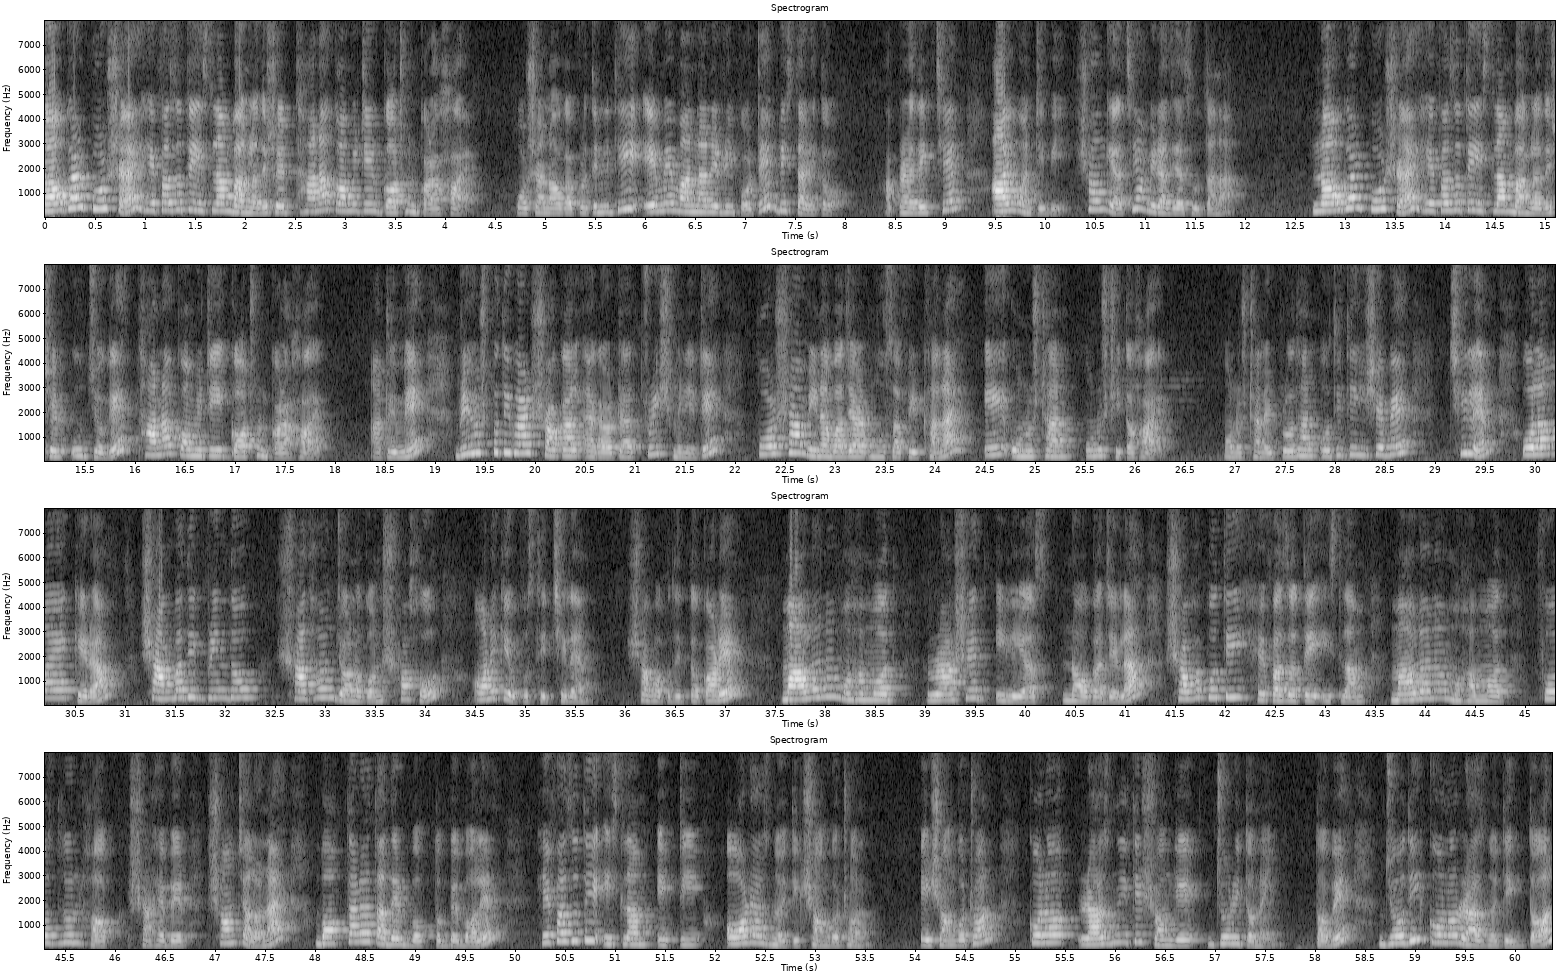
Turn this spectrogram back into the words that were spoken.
নওগাঁর পোরশায় হেফাজতে ইসলাম বাংলাদেশের থানা কমিটির গঠন করা হয়। পোরশা নওগাঁ প্রতিনিধি এম এ মান্নানের রিপোর্টে বিস্তারিত। আপনারা দেখছেন আই ওয়ান টিভি। সঙ্গে আছি আমি রাজিয়া সুলতানা। নওগাঁর পোরশায় হেফাজতে ইসলাম বাংলাদেশের উদ্যোগে থানা কমিটি গঠন করা হয়। আটই মে, বৃহস্পতিবার সকাল এগারোটা ত্রিশ মিনিটে পোরশা মিনাবাজার মুসাফির খানায় এ অনুষ্ঠান অনুষ্ঠিত হয়। অনুষ্ঠানের প্রধান অতিথি হিসেবে ছিলেন ওলামায়ে কেরাম, সাংবাদিকবৃন্দ, সাধারণ জনগণ সহ অনেকে উপস্থিত ছিলেন। সভাপতিত্ব করেন মাওলানা মোহাম্মদ রাশেদ ইলিয়াস, নওগাঁ জেলা সভাপতি হেফাজতে ইসলাম মাওলানা মোহাম্মদ ফজলুল হক সাহেবের সঞ্চালনায় বক্তারা তাদের বক্তব্যে বলেন, হেফাজতে ইসলাম একটি অরাজনৈতিক সংগঠন। এই সংগঠন কোনো রাজনীতির সঙ্গে জড়িত নেই। তবে যদি কোনো রাজনৈতিক দল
